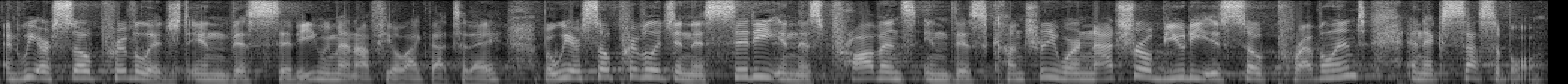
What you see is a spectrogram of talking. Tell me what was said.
And we are so privileged in this city. We might not feel like that today, but we are so privileged in this city, in this province, in this country where natural beauty is so prevalent and accessible.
